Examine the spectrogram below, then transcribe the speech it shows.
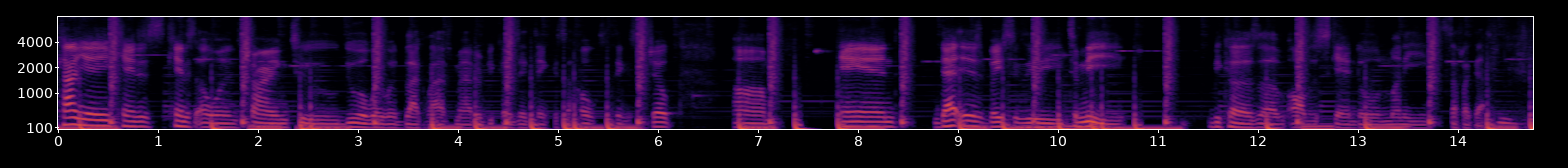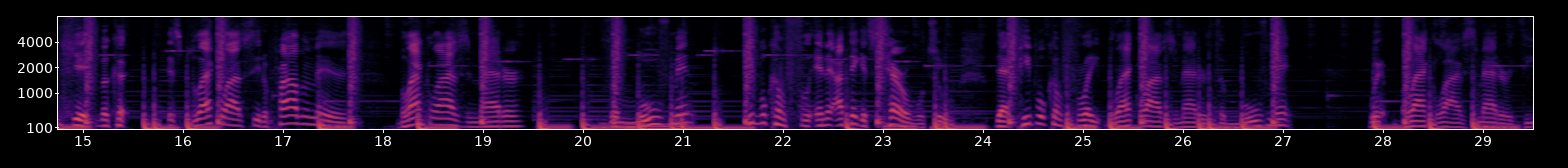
Kanye, Candace, Candace Owens trying to do away with Black Lives Matter because they think it's a hoax, they think it's a joke, um, and that is basically to me because of all the scandal and money stuff like that. yeah, because it's Black Lives. See, the problem is Black Lives Matter, the movement. People conflate, and I think it's terrible too that people conflate Black Lives Matter, the movement, with Black Lives Matter, the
